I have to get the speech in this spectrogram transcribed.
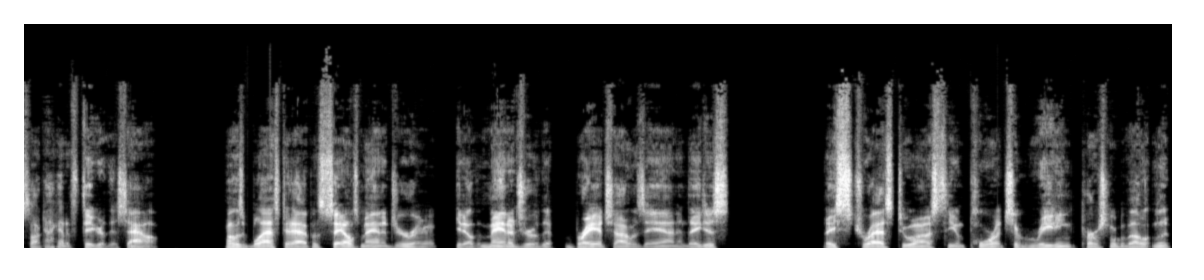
it's like, I got to figure this out. I was blessed to have a sales manager and, you know, the manager of the branch I was in, and they just, they stressed to us the importance of reading personal development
